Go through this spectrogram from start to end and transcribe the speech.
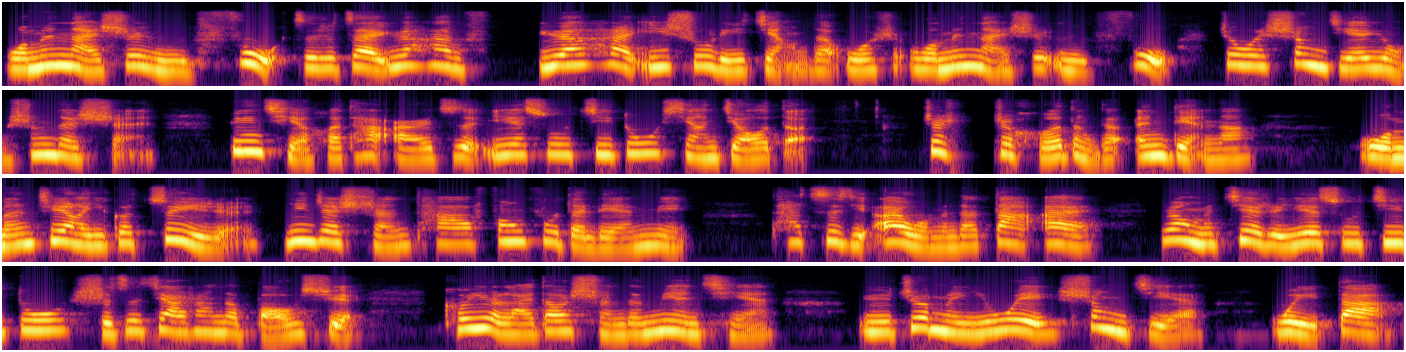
我们乃是与父，这是在约翰约翰一书里讲的。我是我们乃是与父这位圣洁永生的神，并且和他儿子耶稣基督相交的，这是何等的恩典呢？我们这样一个罪人，因着神他丰富的怜悯，他自己爱我们的大爱，让我们借着耶稣基督十字架上的宝血，可以来到神的面前。与这么一位圣洁、伟大、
